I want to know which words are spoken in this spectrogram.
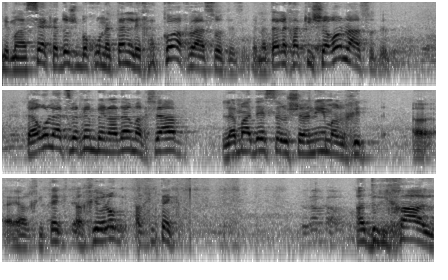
למעשה הקדוש ברוך הוא נתן לך כוח לעשות את זה, ונתן לך כישרון לעשות את זה. תארו לעצמכם בן אדם עכשיו למד עשר שנים ארכיט... אה, ארכיטקט, ארכיאולוג, ארכיטקט, אדריכל,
